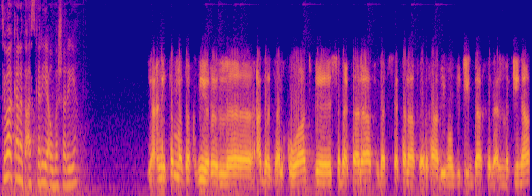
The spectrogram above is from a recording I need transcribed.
سواء كانت عسكرية أو بشرية؟ يعني تم تقدير عدد القوات ب 7000 إلى 9000 إرهابي موجودين داخل المدينة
